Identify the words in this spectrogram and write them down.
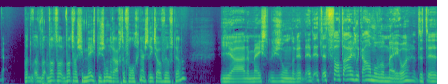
Ja. Wat, wat, wat, wat was je meest bijzondere achtervolging, als je er iets over wil vertellen? Ja, de meest bijzondere. Het, het, het valt eigenlijk allemaal wel mee hoor. Het, het, eh,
